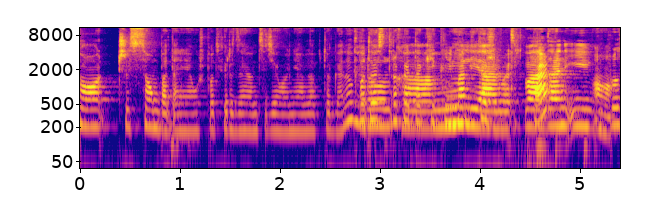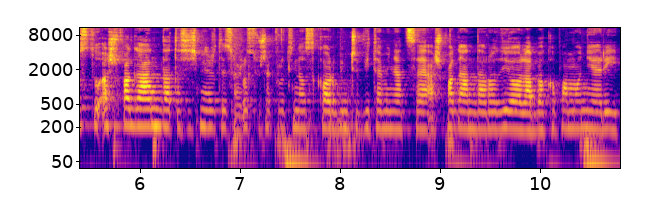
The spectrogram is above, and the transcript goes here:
to, czy są badania już potwierdzające działanie adaptogenów, Karolka, bo to jest trochę taki klimat miliard też, tak? badań tak? i o. po prostu ashwaganda, to się śmieje, że to jest tak. po prostu już jak rutinoskorbin, czy witamina C, ashwaganda, rhodiola, bacopa monieri.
